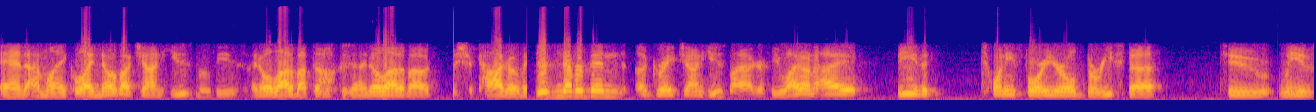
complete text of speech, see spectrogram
And I'm like, well, I know about John Hughes movies. I know a lot about those. And I know a lot about Chicago. There's never been a great John Hughes biography. Why don't I be the 24 year old barista to leave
